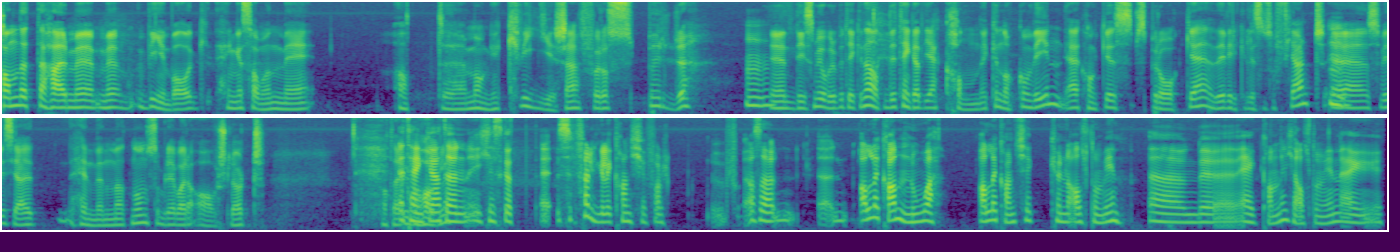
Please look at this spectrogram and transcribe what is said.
Kan dette her med, med vinvalg henge sammen med at eh, mange kvier seg for å spørre Mm. eh, de som jobber i butikkene? At de tenker at 'jeg kan ikke nok om vin', 'jeg kan ikke språket', det virker liksom så fjernt. Mm. Eh, så hvis jeg henvender meg til noen, så blir jeg bare avslørt Jeg tenker at en ikke skal eh, Selvfølgelig kan ikke folk Altså, alle kan noe. Alle kan ikke kunne alt om vin. Eh, jeg kan ikke alt om vin. Jeg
